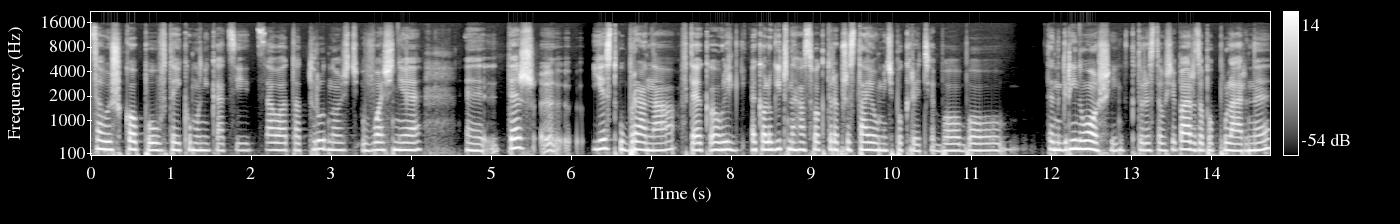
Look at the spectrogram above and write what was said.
cały szkopuł w tej komunikacji, cała ta trudność właśnie też y, jest ubrana w te ekologiczne hasła, które przestają mieć pokrycie, bo, bo ten greenwashing, który stał się bardzo popularny,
